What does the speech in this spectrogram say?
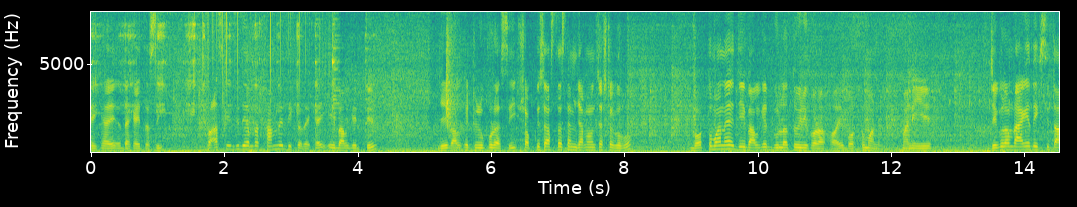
দেখাই, দেখাইতেছি। তো আজকে যদি আমরা সামনের দিকটা দেখাই, এই বালঘেটটির, যে বালঘেটটির উপর আছি সব কিছু আস্তে আস্তে আমি জানানোর চেষ্টা করব। বর্তমানে যে বালগেটগুলো তৈরি করা হয়, বর্তমানে মানে যেগুলো আমরা আগে দেখছি তা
